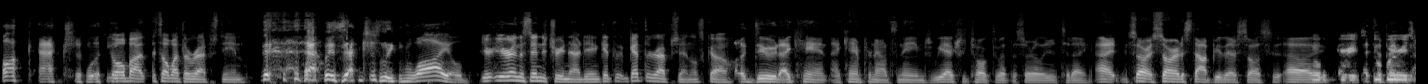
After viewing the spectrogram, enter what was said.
fuck, actually? It's all about it's all about the reps, Dean. that was actually wild. You're you're in this industry now, Dean. Get the get the reps in. Let's go. Oh, dude, I can't. I can't pronounce names. We actually talked about this earlier today. All right, sorry, sorry to stop you there, Sauce. Uh, No worries. No worries.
